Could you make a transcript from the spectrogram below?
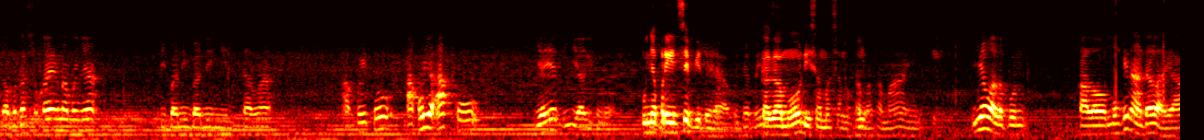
nggak pernah suka yang namanya dibanding bandingin karena aku itu aku ya aku dia ya dia gitu loh. Punya prinsip gitu ya? Ya. punya prinsip. Kagak mau disama-samain. sama-samain. Iya walaupun kalau mungkin ada lah ya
